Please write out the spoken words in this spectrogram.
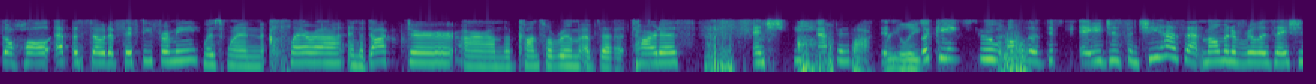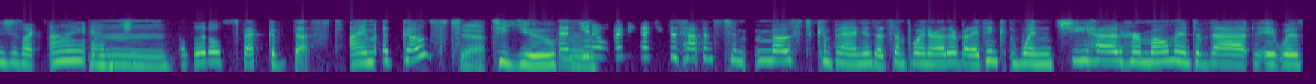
the whole episode of 50 for me was when Clara and the doctor are on the console room of the TARDIS. And she, Oh, after fuck, really? looking through all the different ages, and she has that moment of realization. She's like, I am Mm. just a little speck of dust. I'm a ghost Yeah. to you. And, Mm. you know, I mean, I think this happens to most companions at some point or other, but I think when she had her moment of that, it was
